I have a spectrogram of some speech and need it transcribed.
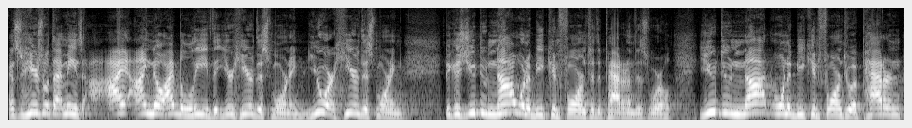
And so here's what that means. I, I know, I believe that you're here this morning. You are here this morning because you do not want to be conformed to the pattern of this world. You do not want to be conformed to a pattern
